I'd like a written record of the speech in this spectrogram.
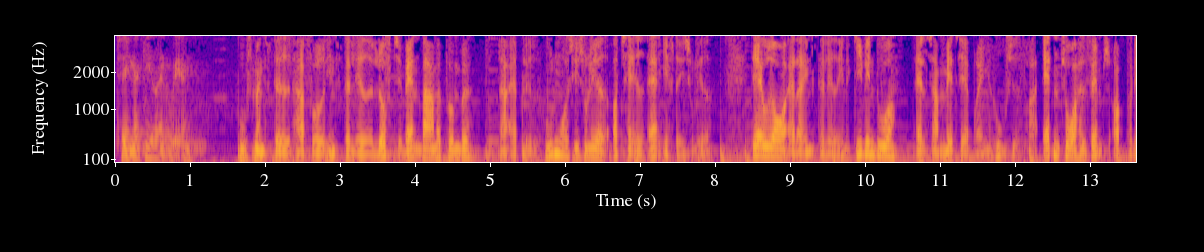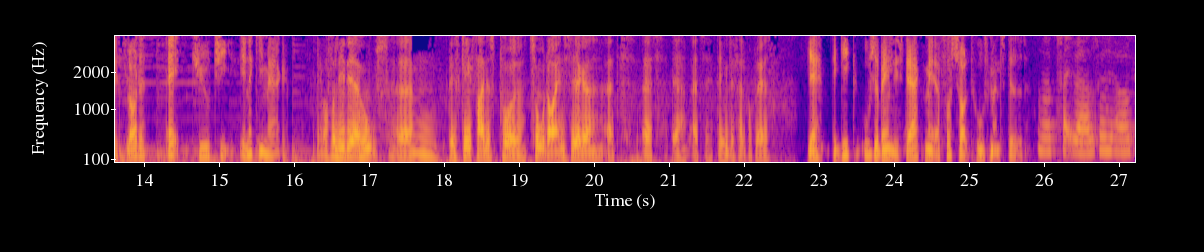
til energirenovering. Husmandsstedet har fået installeret luft til vandvarmepumpe, der er blevet hulmursisoleret og taget er efterisoleret. Derudover er der installeret energivinduer, alt sammen med til at bringe huset fra 1892 op på det flotte A2010 energimærke. Ja, hvorfor lige det her hus? Øhm, det skete faktisk på to døgn cirka, at, at, ja, at det hele faldt på plads. Ja, det gik usædvanligt stærkt med at få solgt husmandsstedet. Der er tre værelser heroppe.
